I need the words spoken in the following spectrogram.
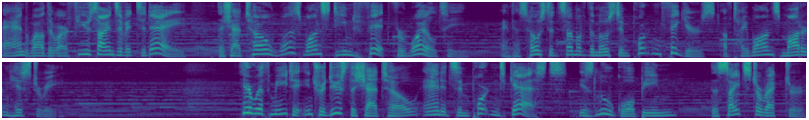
And while there are few signs of it today, the chateau was once deemed fit for royalty and has hosted some of the most important figures of Taiwan's modern history. Here with me to introduce the chateau and its important guests is Lu Guobin, the site's director.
